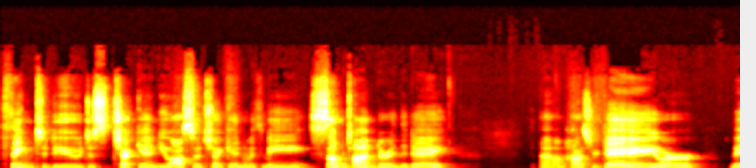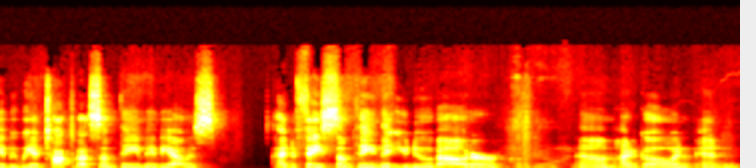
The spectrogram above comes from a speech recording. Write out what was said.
thing to do. Just check in. You also check in with me sometime during the day. Um, how's your day? Or maybe we had talked about something. Maybe I was had to face something that you knew about, or How'd it go? um, how'd it go? And and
